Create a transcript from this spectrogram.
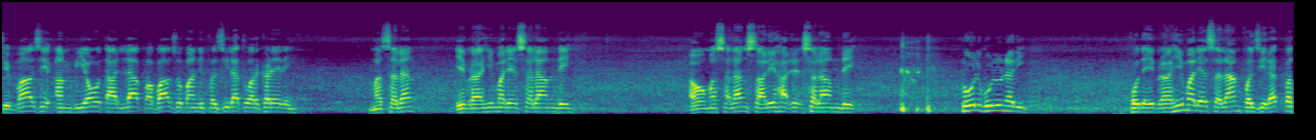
چې بعض انبیو ته الله په بعضو باندې فضیلت ورکړی دی مثلا ابراهیم علیه السلام دی او مثلا صالح علیه السلام دی ټول ګلونه دي خو د ابراهیم علیه السلام فضیلت په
